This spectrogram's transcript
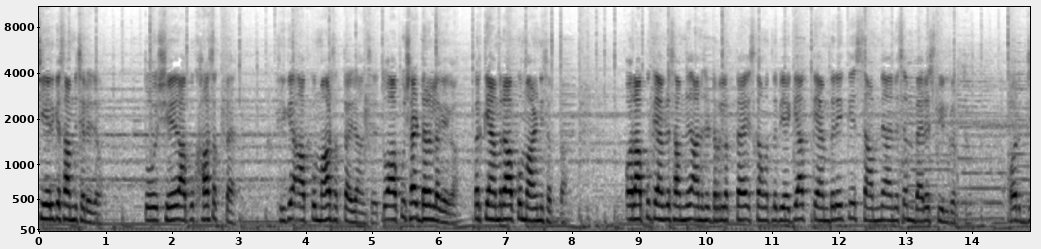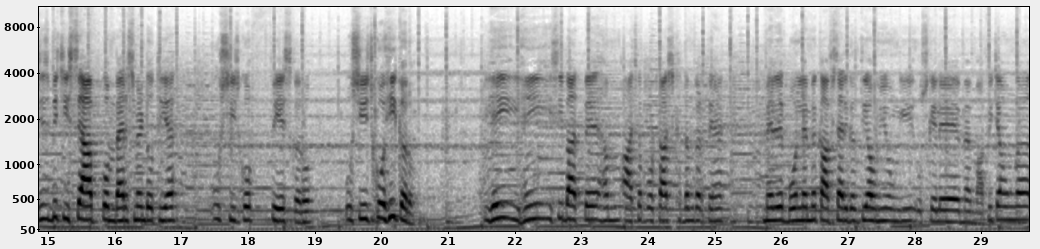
शेर के सामने चले जाओ तो शेर आपको खा सकता है। ठीक है? आपको मार सकता है जान से। तो आपको शायद डर लगेगा, पर कैमरा आपको मार नहीं सकता। और आपको कैमरे सामने आने से डर लगता है। इसका मतलब यह है कि आप कैमरे के सामने आने से एम्बेरस फील करते हो। और जिस भी चीज़ से आपको एम्बेरसमेंट होती है उस चीज़ को फेस करो, उस चीज़ को ही करो। यही यही इसी बात पे हम आज का पॉडकास्ट ख़त्म करते हैं। मेरे बोलने में काफ़ी सारी गलतियाँ हुई होंगी, उसके लिए मैं माफ़ी चाहूँगा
